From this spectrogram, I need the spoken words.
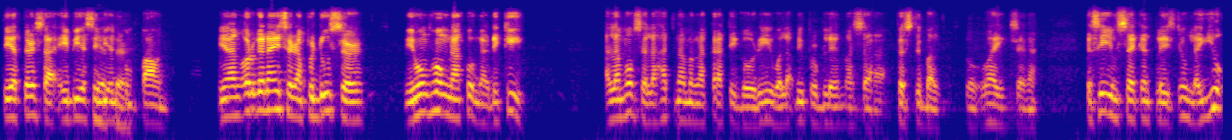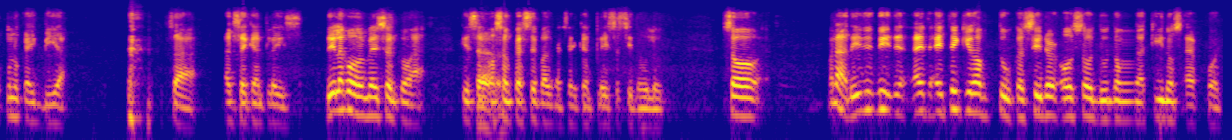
Theater sa ABS-CBN compound. Yang organizer, ang producer, nihonghong nako nga, Ricky, alam mo, sa lahat ng mga category, wala may problema sa festival. So, why? Siya nga. Kasi yung second place nyo, layo kuno kay biya sa ang second place. Di lang ko mention ko nga, isa yeah. osang festival na second place sa Sinulog. So, wala, di, di, di, I, I think you have to consider also Dudong Aquino's effort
